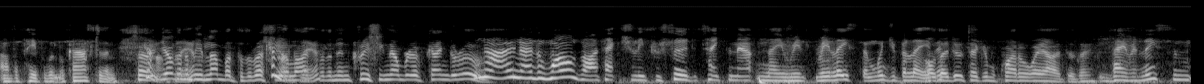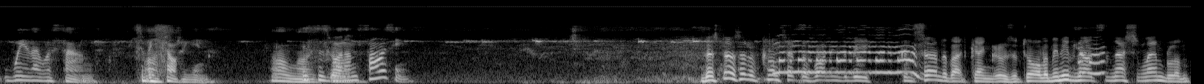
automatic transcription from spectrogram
other people that look after them. So Come you're going to be lumbered for the rest Come of your on, life Blue. with an increasing number of kangaroos. No, no, the wildlife actually prefer to take them out and they re- release them. Would you believe Oh, it? they do take them quite a way out, do they? They release them where they were found to be Oh. shot again. Oh, my this is God. what I'm fighting. There's no sort of concept of wanting to be concerned about kangaroos at all. I mean, even though it's the national emblem,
